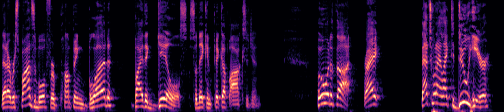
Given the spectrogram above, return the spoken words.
that are responsible for pumping blood by the gills so they can pick up oxygen. Who would have thought? right? That's what I like to do here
